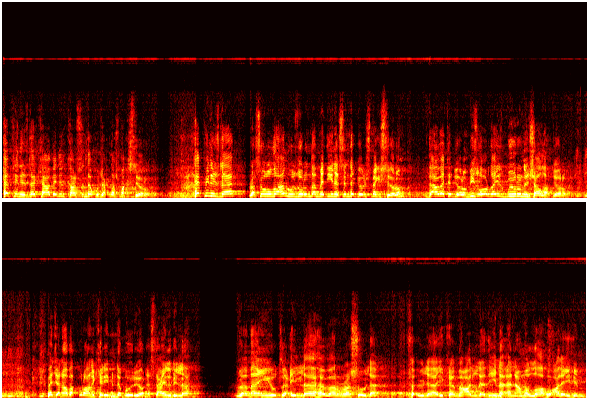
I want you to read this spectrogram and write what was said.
hepinizle Kabe'nin karşısında kucaklaşmak istiyorum. Hepinizle Resulullah'ın huzurunda Medine'sinde görüşmek istiyorum. Davet ediyorum. Biz oradayız buyurun inşallah diyorum. Ve Cenab-ı Hak Kur'an-ı Kerim'inde buyuruyor. Estaizu billah. Ve men yuti'illâhe ve rasûle fe ulaike ma'allezîne en'amallâhu aleyhim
